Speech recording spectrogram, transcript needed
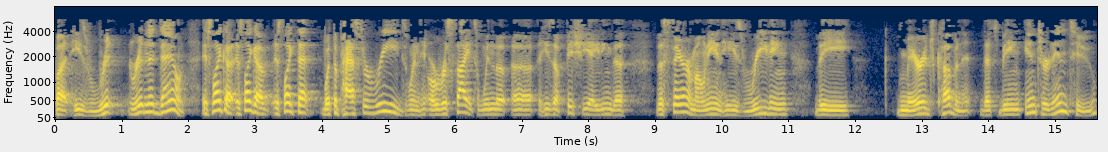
But he's writ, written it down. It's like a, it's like a, it's like that, what the pastor reads when, he, or recites when the, uh, he's officiating the, the ceremony and he's reading the marriage covenant that's being entered into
